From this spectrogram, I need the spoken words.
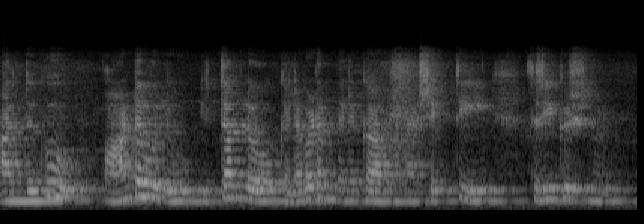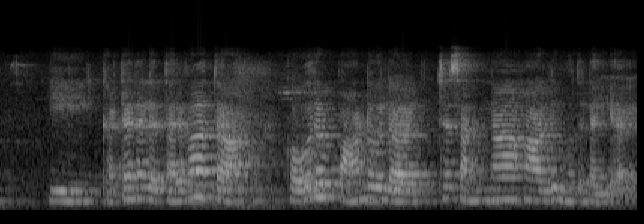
అందుకు పాండవులు యుద్ధంలో గెలవడం వెనుక ఉన్న శక్తి శ్రీకృష్ణుడు. ఈ ఘటనల తర్వాత కౌరవ పాండవుల యుద్ధ సన్నాహాలు మొదలయ్యాయి.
